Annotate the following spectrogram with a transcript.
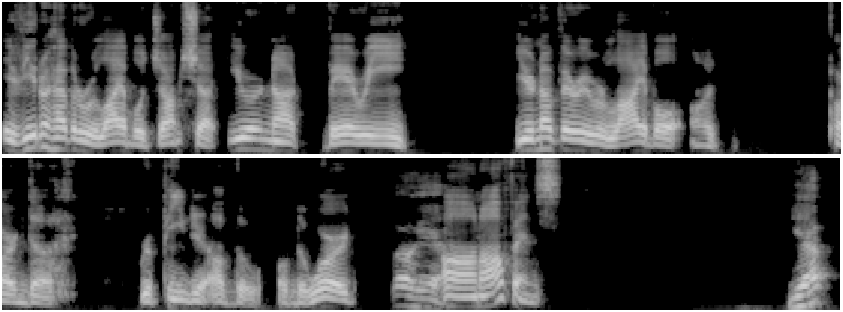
if you don't have a reliable jump shot, you're not very you're not very reliable on pardon the repeated of the of the word Oh yeah. on offense. Yep,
